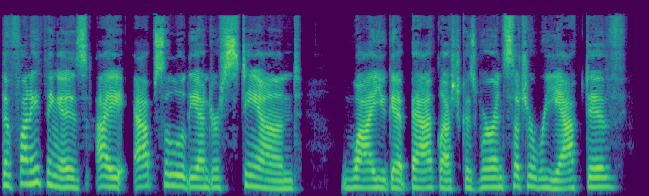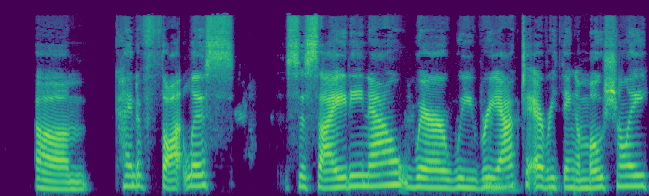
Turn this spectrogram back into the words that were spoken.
the funny thing is, I absolutely understand why you get backlash because we're in such a reactive um, kind of thoughtless society now where we mm-hmm. react to everything emotionally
